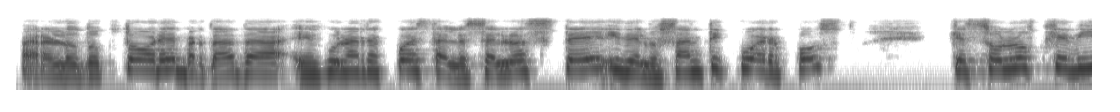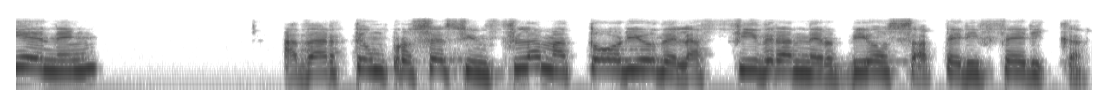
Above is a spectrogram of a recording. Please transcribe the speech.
para los doctores, ¿verdad? Es una respuesta de las células T y de los anticuerpos, que son los que vienen a darte un proceso inflamatorio de la fibra nerviosa periférica.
